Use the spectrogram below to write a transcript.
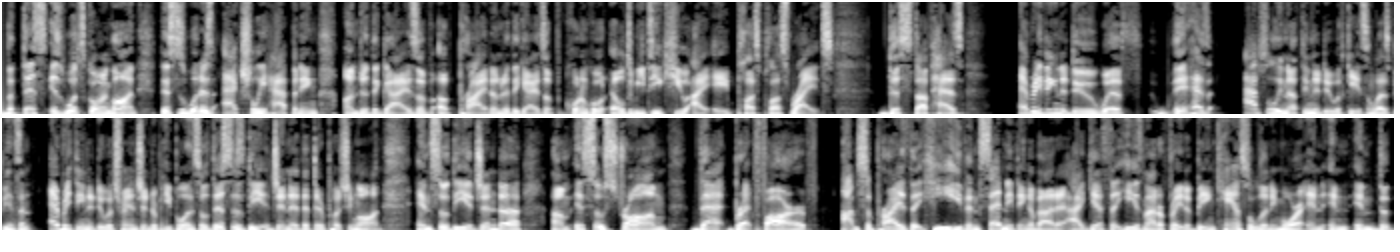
But this is what's going on. This is what is actually happening under the guise of, of pride, under the guise of quote unquote LGBTQIA plus plus rights. This stuff has everything to do with, it has absolutely nothing to do with gays and lesbians and everything to do with transgender people. And so this is the agenda that they're pushing on. And so the agenda um, is so strong that Brett Favre I'm surprised that he even said anything about it. I guess that he's not afraid of being canceled anymore. And, and, and the,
